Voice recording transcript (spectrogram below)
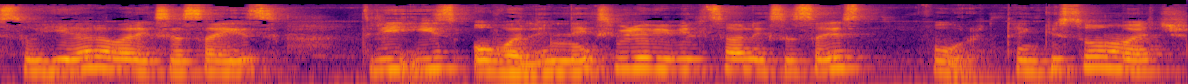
So here our exercise three is over in next video we will solve exercise four thank you so much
